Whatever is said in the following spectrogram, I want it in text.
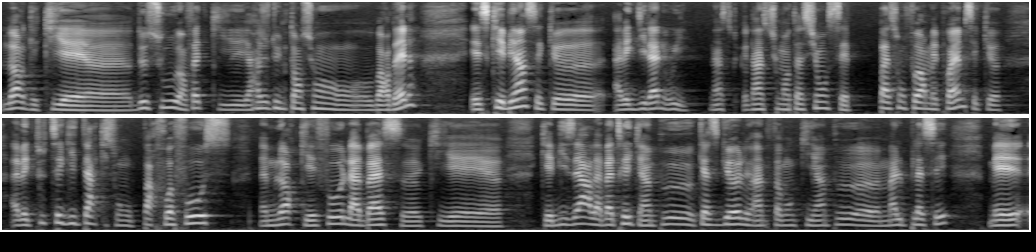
l'orgue qui est euh, dessous, en fait, qui rajoute une tension au, bordel. Et ce qui est bien, c'est que avec Dylan, oui, l'instru- l'instrumentation, c'est pas son fort, mais le problème, c'est que avec toutes ces guitares qui sont parfois fausses, même l'orgue qui est faux, la basse euh, qui est euh, qui est bizarre, la batterie qui est un peu casse-gueule, bon, qui est un peu mal placée, mais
